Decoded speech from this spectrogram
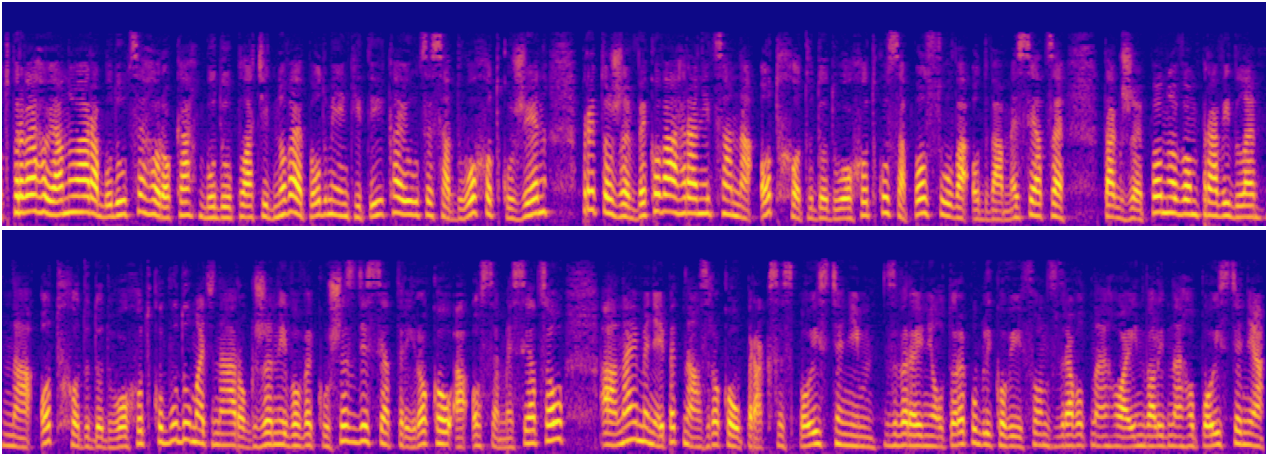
Od 1. januára budúceho roka budú platiť nové podmienky týkajúce sa dôchodku žien, pretože veková hranica na odchod do dôchodku sa posúva o dva mesiace. Takže po novom pravidle na odchod do dôchodku budú mať nárok ženy vo veku 63 rokov a 8 mesiacov a najmenej 15 rokov praxe s poistením. Zverejnil to Republikový fond zdravotného a invalidného poistenia.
